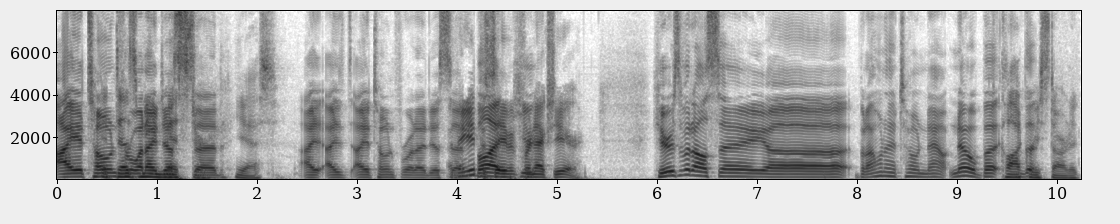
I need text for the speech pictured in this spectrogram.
I atone for what I just Mr.. said. Yes. I, I I atone for what I just I said. think you have but to save it for next year. Here's what I'll say. Uh, but I want to atone now. No, but Clock the- restarted.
